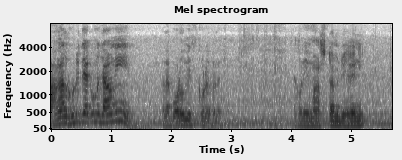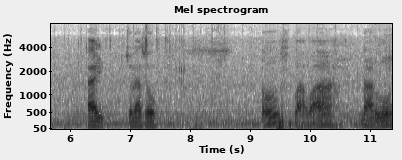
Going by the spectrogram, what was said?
বাঙাল খুঁটিতে এখনও যাওনি? তাহলে বড় মিস করে ফেলেছো। এখন এই মাছটা আমি ঢেলে নিই। আই চলে আসো। ও বাবা দারুণ।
